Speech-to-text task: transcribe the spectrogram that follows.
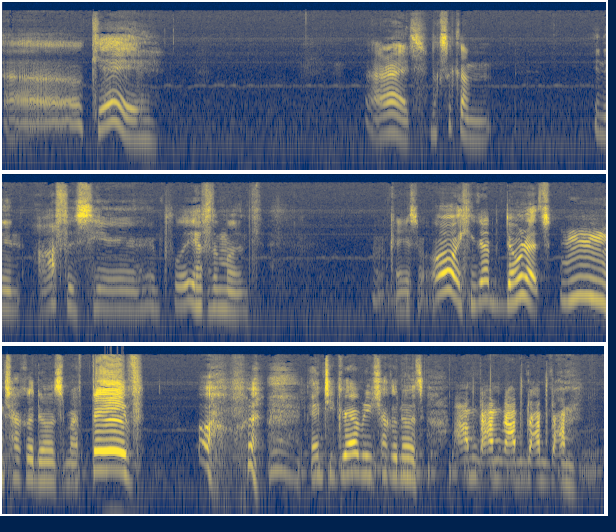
Okay. Alright, looks like I'm in an office here. Employee of the month. Okay, guess. Oh, I can grab donuts. Mmm, chocolate donuts are my fave. Oh, anti gravity chocolate donuts. Um, gum, gum, gum, gum.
